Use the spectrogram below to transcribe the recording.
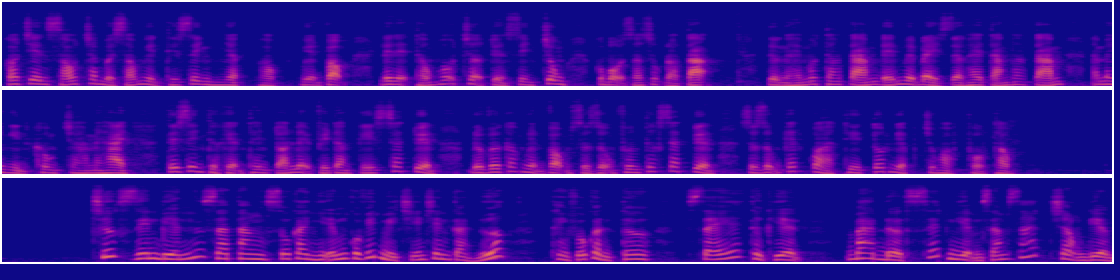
có trên 616.000 thí sinh nhập học nguyện vọng lên hệ thống hỗ trợ tuyển sinh chung của Bộ Giáo dục Đào tạo. Từ ngày 21 tháng 8 đến 17 giờ 28 tháng 8 năm 2022, thí sinh thực hiện thanh toán lệ phí đăng ký xét tuyển đối với các nguyện vọng sử dụng phương thức xét tuyển sử dụng kết quả thi tốt nghiệp trung học phổ thông. Trước diễn biến gia tăng số ca nhiễm COVID-19 trên cả nước, thành phố Cần Thơ sẽ thực hiện 3 đợt xét nghiệm giám sát trọng điểm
